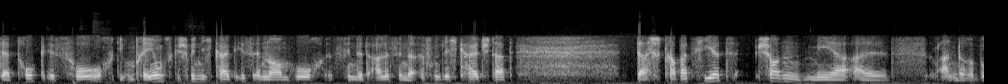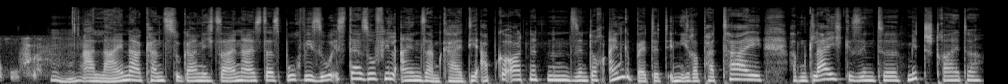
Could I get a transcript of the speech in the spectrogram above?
Der Druck ist hoch, die Umdrehungsgeschwindigkeit ist enorm hoch, es findet alles in der Öffentlichkeit statt. Das strapaziert schon mehr als andere Berufe. Mhm. Alleiner kannst du gar nicht sein, heißt das Buch. Wieso ist da so viel Einsamkeit? Die Abgeordneten sind doch eingebettet in ihre Partei, haben Gleichgesinnte, Mitstreiter.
